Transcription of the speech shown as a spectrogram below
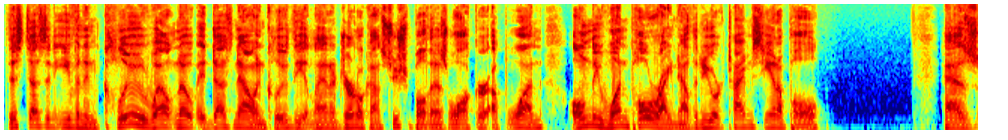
This doesn't even include, well, no, it does now include the Atlanta Journal Constitution poll that has Walker up one. Only one poll right now, the New York Times Siena poll has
